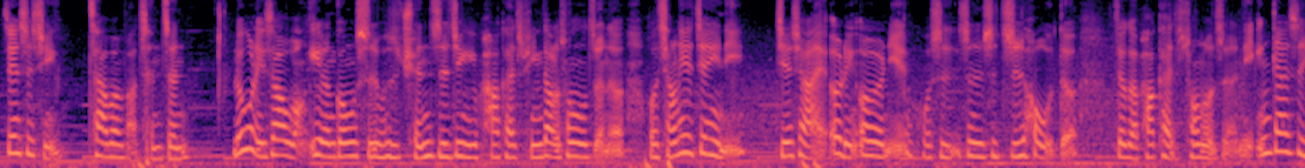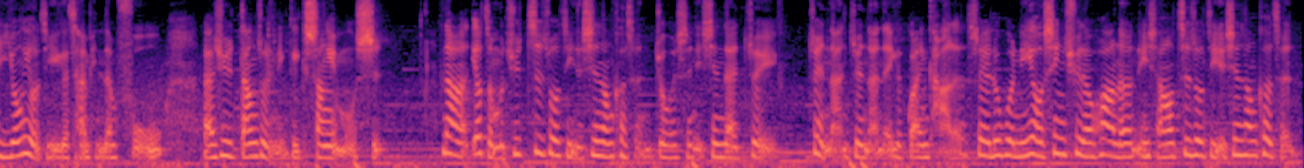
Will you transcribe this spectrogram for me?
这件事情才有办法成真。如果你是要往艺人公司或是全职经营 Podcast 频道的创作者呢，我强烈建议你。接下来，二零二二年，或是甚至是之后的这个 podcast 创作者，你应该是拥有这一个产品的服务，来去当做你的一个商业模式。那要怎么去制作自己的线上课程，就会是你现在最最难最难的一个关卡了。所以，如果你有兴趣的话呢，你想要制作自己的线上课程，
